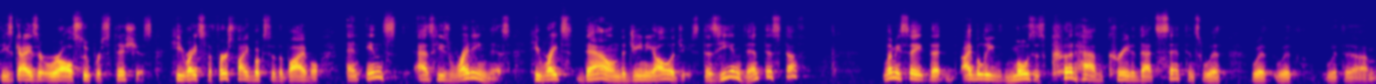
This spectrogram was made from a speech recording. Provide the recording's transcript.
these guys were all superstitious. He writes the first five books of the Bible, and in, as he's writing this, he writes down the genealogies. Does he invent this stuff? Let me say that I believe Moses could have created that sentence with, with, with, with um,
